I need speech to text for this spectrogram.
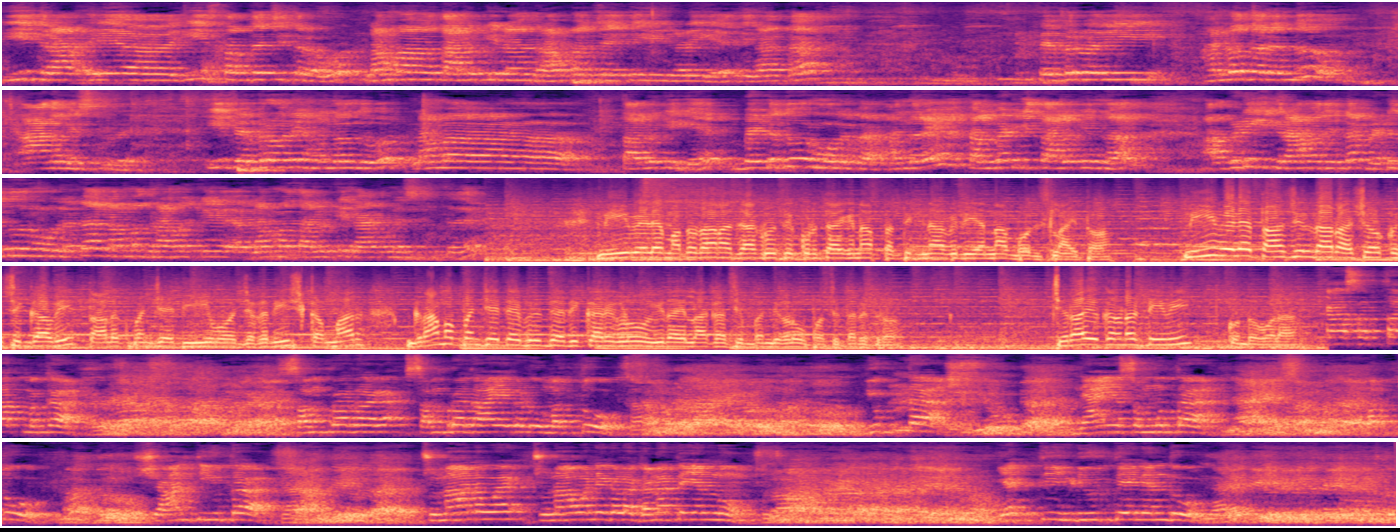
ಈ ಗ್ರಾ ಈ- ಸ್ತಬ್ಧ ಚಿತ್ರವು ನಮ್ಮ ತಾಲೂಕಿನ ಗ್ರಾಮ ಪಂಚಾಯತಿಗಳಿಗೆ ದಿನಾಂಕ ಫೆಬ್ರವರಿ ಹನ್ನೊಂದರಂದು ಆಗಮಿಸುತ್ತದೆ. ಈ ಫೆಬ್ರವರಿ ಹನ್ನೊಂದು ನಮ್ಮ ತಾಲೂಕಿಗೆ ಬೆಟ್ಟದೂರು ಮೂಲಕ, ಅಂದರೆ ಕಲ್ಬೆಟ್ಟಿ ತಾಲೂಕಿನ ಅಗಡಿ ಗ್ರಾಮದಿಂದ ಬೆಟ್ಟದೂರು ಮೂಲಕ ನಮ್ಮ ಗ್ರಾಮಕ್ಕೆ, ನಮ್ಮ ತಾಲೂಕಿಗೆ ಆಗಮಿಸುತ್ತದೆ. ಈ ವೇಳೆ ಮತದಾನ ಜಾಗೃತಿ ಕುರಿತಾಗಿನ ಪ್ರತಿಜ್ಞಾವಿಧಿಯನ್ನು ಬೋಧಿಸಲಾಯಿತು. ಈ ವೇಳೆ ತಹಸೀಲ್ದಾರ್ ಅಶೋಕ್ ಸಿಗ್ಗಾವಿ ತಾಲೂಕು ಪಂಚಾಯತ್ ಇಒ ಜಗದೀಶ್ ಕಮ್ಮಾರ್, ಗ್ರಾಮ ಪಂಚಾಯತ್ ಅಭಿವೃದ್ಧಿ ಅಧಿಕಾರಿಗಳು, ವಿವಿಧ ಇಲಾಖಾ ಸಿಬ್ಬಂದಿಗಳು ಉಪಸ್ಥಿತರಿದ್ದರು. ಚಿರಾಯು ಕನ್ನಡ ಟಿವಿ, ಕುಂದಗೋಳ. ಸಂಪ್ರದಾಯ, ಸಂಪ್ರದಾಯಗಳು ಮತ್ತು ಯುಕ್ತ ನ್ಯಾಯಸಮ್ಮತ ಮತ್ತು ಶಾಂತಿಯುತ ಚುನಾವ ಚುನಾವಣೆಗಳ ಘನತೆಯನ್ನು ಎತ್ತಿ ಹಿಡಿಯುತ್ತೇನೆಂದು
